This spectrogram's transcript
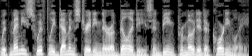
with many swiftly demonstrating their abilities and being promoted accordingly.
